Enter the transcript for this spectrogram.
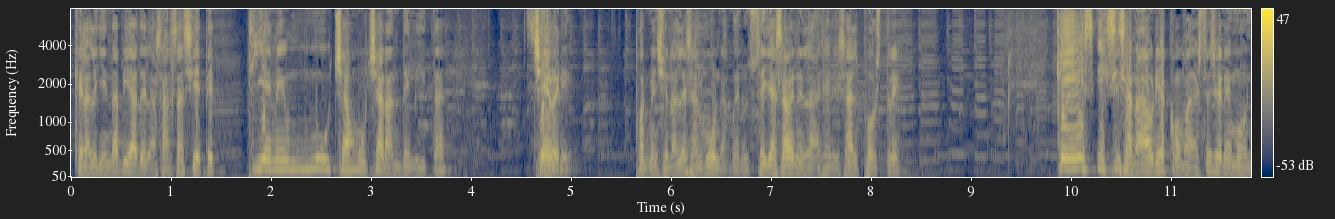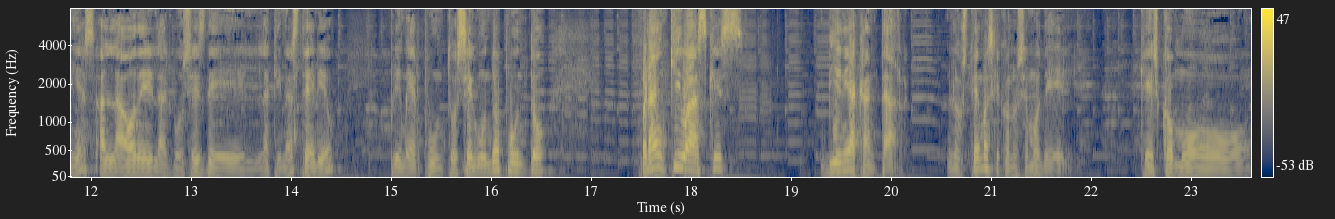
que la leyenda viva de la salsa 7 tiene mucha, mucha arandelita. Chévere, por mencionarles alguna. Bueno, ustedes ya saben en la cereza del postre que es Ixi Zanabria como maestro de ceremonias al lado de las voces de Latina Stereo. Primer punto. Segundo punto, Frankie Vázquez viene a cantar los temas que conocemos de él que es como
